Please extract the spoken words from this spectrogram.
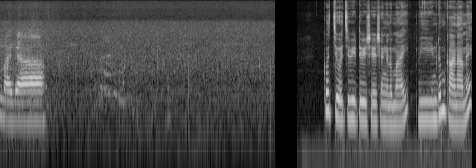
മഴ. കൊച്ചു കൊച്ചു വീട്ടുവിശേഷങ്ങളുമായി വീണ്ടും കാണാമേ.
